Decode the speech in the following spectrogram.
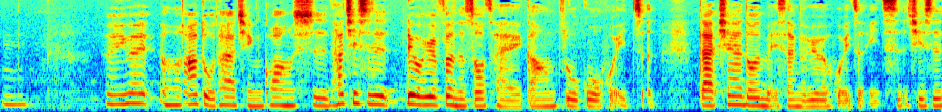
嗯。对，因为嗯，阿朵她的情况是，她其实六月份的时候才刚做过回诊，但现在都是每三个月回诊一次。其实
